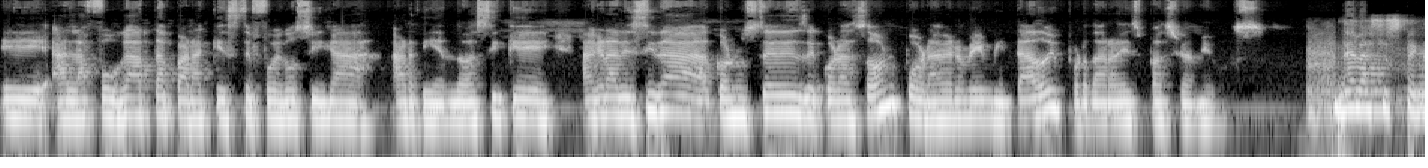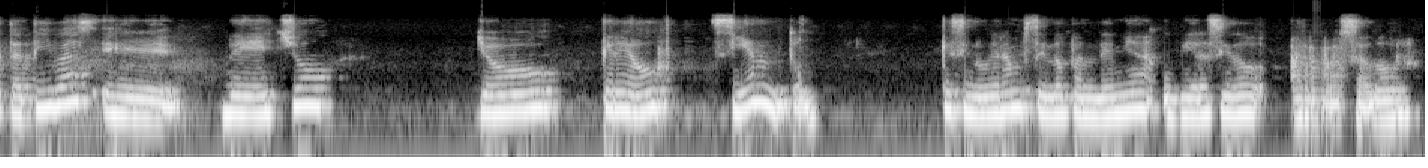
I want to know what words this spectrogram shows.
eh, a la fogata para que este fuego siga ardiendo. Así que agradecida con ustedes de corazón por haberme invitado y por dar espacio, amigos. De las expectativas, eh, de hecho, yo creo, siento que si no hubiéramos tenido pandemia hubiera sido arrasador,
